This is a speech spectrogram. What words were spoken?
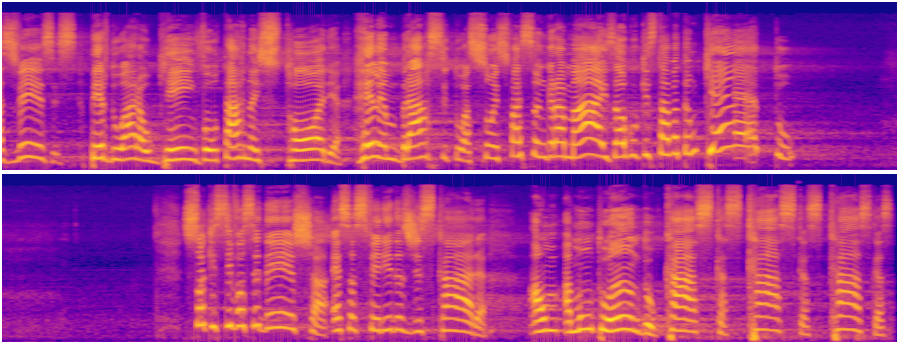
Às vezes, perdoar alguém, voltar na história, relembrar situações, faz sangrar mais algo que estava tão quieto. Só que se você deixa essas feridas de escara amontoando cascas, cascas, cascas,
